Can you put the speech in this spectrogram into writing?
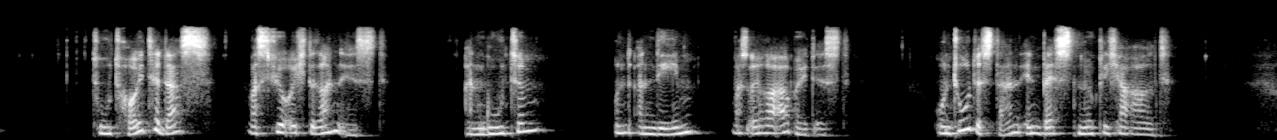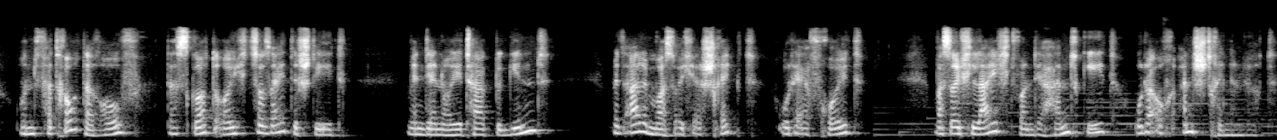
tut heute das, was für euch dran ist an Gutem und an dem, was eure Arbeit ist. Und tut es dann in bestmöglicher Art. Und vertraut darauf, dass Gott euch zur Seite steht, wenn der neue Tag beginnt, mit allem, was euch erschreckt oder erfreut, was euch leicht von der Hand geht oder auch anstrengen wird.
